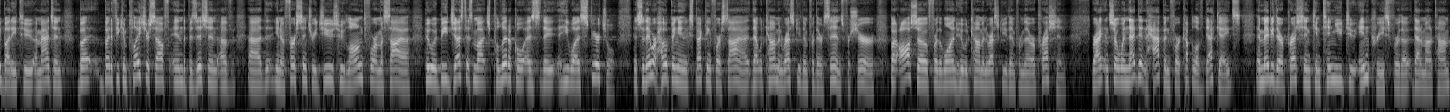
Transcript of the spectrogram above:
anybody to imagine. But, but if you can place yourself in the position of uh, the you know, first century Jews who longed for a Messiah who would be just as much political as they he was spiritual. And so they were hoping and expecting for a Messiah that would come and rescue them for their sins, for sure, but also for the one who would come and rescue them from their oppression right? And so when that didn't happen for a couple of decades, and maybe their oppression continued to increase for the, that amount of time,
